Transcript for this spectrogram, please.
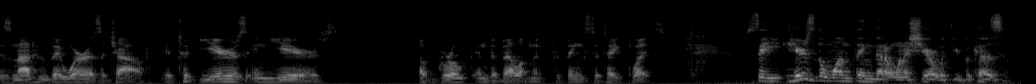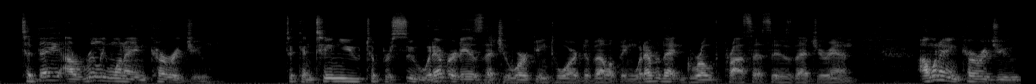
is not who they were as a child. It took years and years of growth and development for things to take place. See, here's the one thing that I want to share with you because today I really want to encourage you to continue to pursue whatever it is that you're working toward developing, whatever that growth process is that you're in. I want to encourage you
